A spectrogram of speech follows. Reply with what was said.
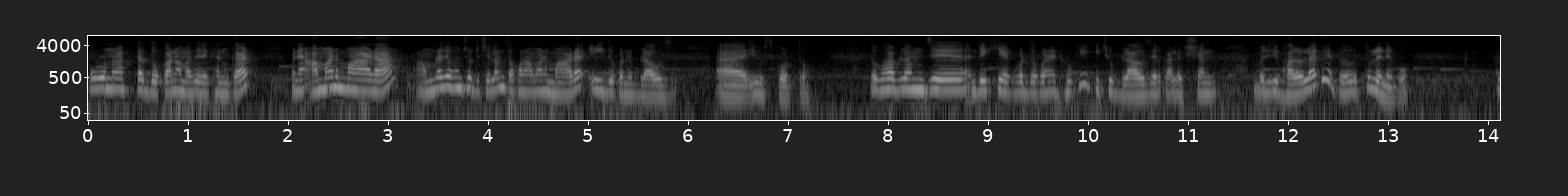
পুরনো একটা দোকান আমাদের এখানকার। মানে আমার মারা, আমরা যখন ছোটো ছিলাম তখন আমার মারা এই দোকানের ব্লাউজ ইউজ করতো। তো ভাবলাম যে দেখি একবার দোকানে ঢুকি, কিছু ব্লাউজের কালেকশন যদি ভালো লাগে তো তুলে নেব। তো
